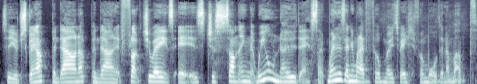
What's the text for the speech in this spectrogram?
So you're just going up and down, up and down. It fluctuates. It is just something that we all know this. Like when has anyone ever felt motivated for more than a month?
